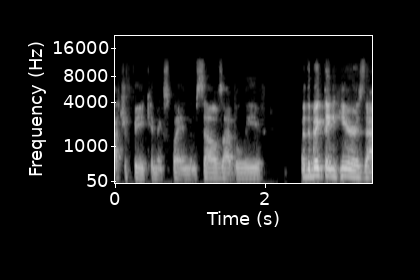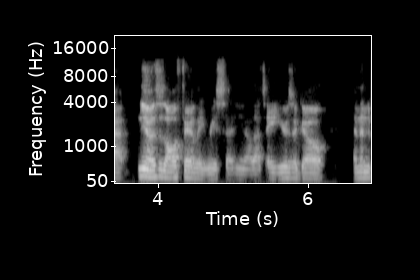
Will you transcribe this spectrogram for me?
atrophy can explain themselves, I believe. But the big thing here is that you know this is all fairly recent. You know that's eight years ago, and then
